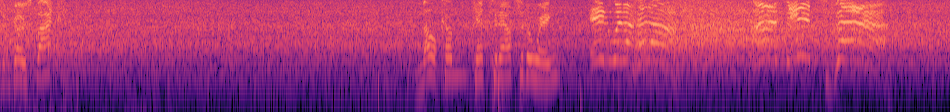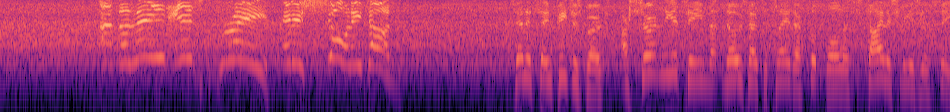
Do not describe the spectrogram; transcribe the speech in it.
And goes back. Malcolm gets it out to the wing. In with a header! And it's there! And the lead is three! It is surely done! Zenit St. Petersburg are certainly a team that knows how to play their football as stylishly as you'll see.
